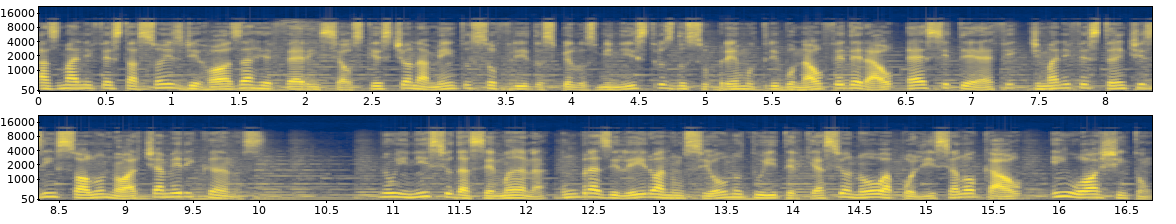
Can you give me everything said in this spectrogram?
As manifestações de Rosa referem-se aos questionamentos sofridos pelos ministros do Supremo Tribunal Federal, STF, de manifestantes em solo norte-americanos. No início da semana, um brasileiro anunciou no Twitter que acionou a polícia local, em Washington,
